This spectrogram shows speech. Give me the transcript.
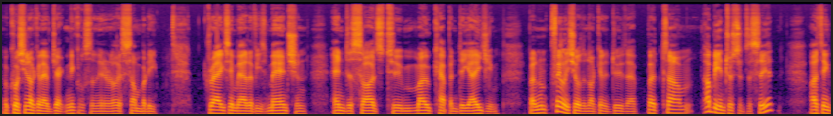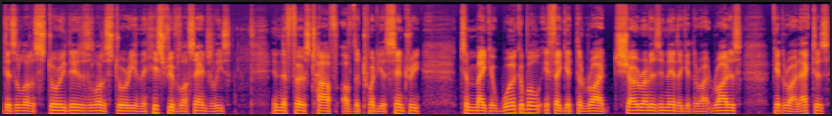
Of course, you're not going to have Jack Nicholson there unless somebody drags him out of his mansion and decides to mocap and de-age him. But I'm fairly sure they're not going to do that. But um, I'll be interested to see it. I think there's a lot of story. There's a lot of story in the history of Los Angeles in the first half of the 20th century to make it workable. If they get the right showrunners in there, they get the right writers, get the right actors.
